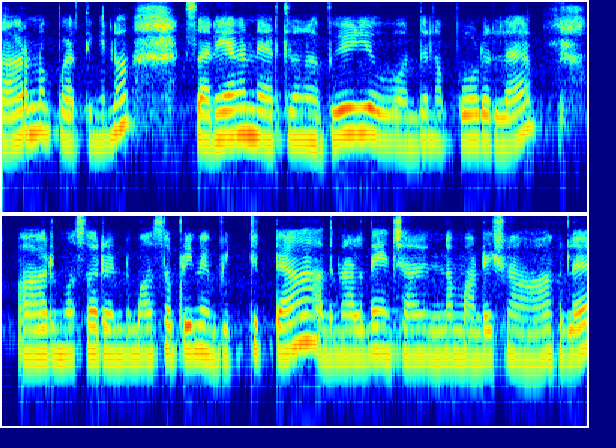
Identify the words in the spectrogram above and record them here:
காரணம் பார்த்திங்கன்னா சரியான நேரத்தில் நான் வீடியோ வந்து நான் போடலை. ஆறு மாதம் ரெண்டு மாதம் அப்படி நான் விட்டுட்டேன். அதனால தான் என் சேனல் இன்னும் மாண்டேஷன் ஆகலை.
